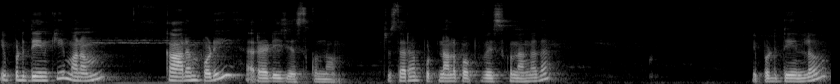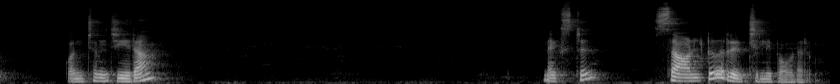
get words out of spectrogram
ఇప్పుడు దీనికి మనం కారం పొడి రెడీ చేసుకుందాం. చూసారా? పుట్నాల పప్పు వేసుకున్నాం కదా. ఇప్పుడు దీనిలో కొంచెం జీరా. Next salt red chilli powder.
